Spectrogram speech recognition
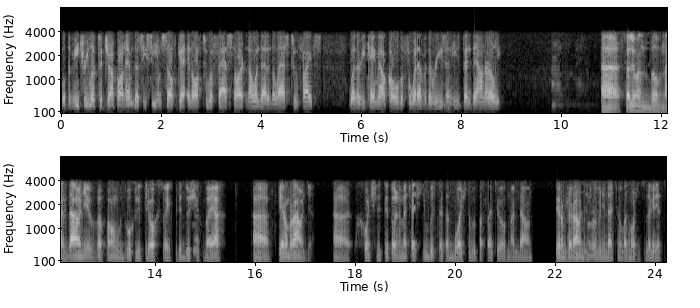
Will Dimitri look to jump on him? Does he see himself getting off to a fast start, knowing that in the last two fights, Whether he came out cold or for whatever the reason, he's been down early? Uh, Соливан был в нокдауне, в, по-моему, в двух или в трех своих предыдущих боях uh, в первом раунде. Uh, хочешь ли ты тоже начать очень быстро этот бой, чтобы послать его в нокдаун в первом же раунде, чтобы не дать ему возможность загреться?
